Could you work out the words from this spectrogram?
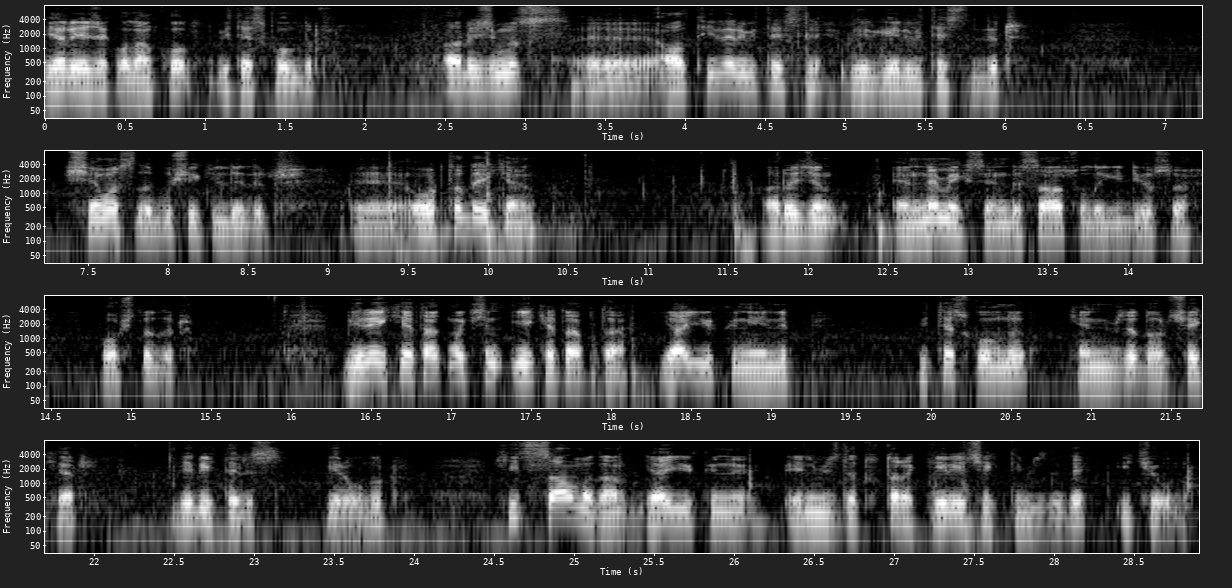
yarayacak olan kol vites koldur. Aracımız e, 6 ileri vitesli, bir geri viteslidir. Şeması da bu şekildedir. E, ortadayken aracın enlem ekseninde sağa sola gidiyorsa boştadır. 1'e 2'ye takmak için ilk etapta yay yükünü inip vites kolunu kendimize doğru çeker. İleri iteriz. Bir olur. Hiç salmadan yay yükünü elimizde tutarak geriye çektiğimizde de 2 olur.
